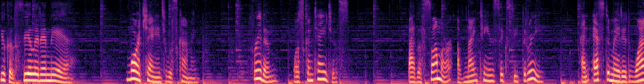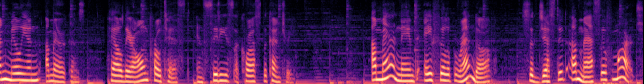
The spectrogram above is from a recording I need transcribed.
You could feel it in the air. More change was coming. Freedom was contagious. By the summer of 1963, an estimated 1 million Americans held their own protest in cities across the country. A man named A. Philip Randolph suggested a massive march.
